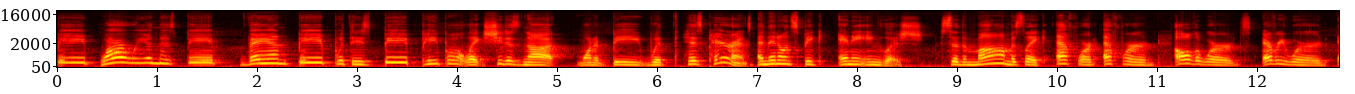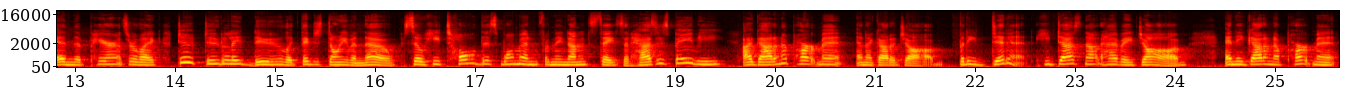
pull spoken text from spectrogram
beep? Why are we in this beep van beep with these beep people? Like, she does not want to be with his parents, and they don't speak any English. So the mom is like F word, F word, all the words, every word. And the parents are like, doo doodly doo. Like they just don't even know. So he told this woman from the United States that has his baby, I got an apartment and I got a job. But he didn't. He does not have a job. And he got an apartment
